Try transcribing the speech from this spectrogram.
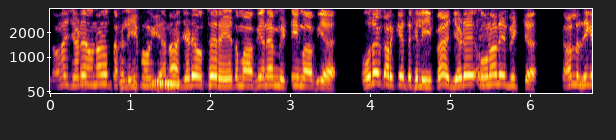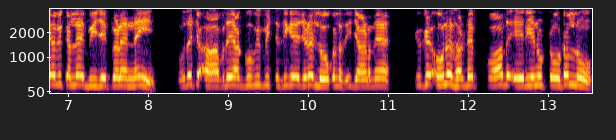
ਨਾਲੇ ਜਿਹੜੇ ਉਹਨਾਂ ਨੂੰ ਤਕਲੀਫ ਹੋਈ ਹੈ ਨਾ, ਜਿਹੜੇ ਉੱਥੇ ਰੇਤ ਮਾਫੀਆ ਨੇ, ਮਿੱਟੀ ਮਾਫੀਆ, ਉਹਦੇ ਕਰਕੇ ਤਕਲੀਫ ਹੈ, ਜਿਹੜੇ ਉਹਨਾਂ ਦੇ ਵਿੱਚ ਕੱਲ ਸੀਗਾ ਵੀ ਕੱਲੇ ਬੀਜੇਪੀ ਵਾਲੇ ਨਹੀਂ, ਉਹਦੇ ਚ ਆਪ ਦੇ ਆਗੂ ਵੀ ਵਿੱਚ ਸੀਗੇ, ਜਿਹੜੇ ਲੋਕਲ ਅਸੀਂ ਜਾਣਦੇ ਆ, ਕਿਉਂਕਿ ਉਹਨੇ ਸਾਡੇ ਪੌਦ ਏਰੀਆ ਨੂੰ ਟੋਟਲ ਨੂੰ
